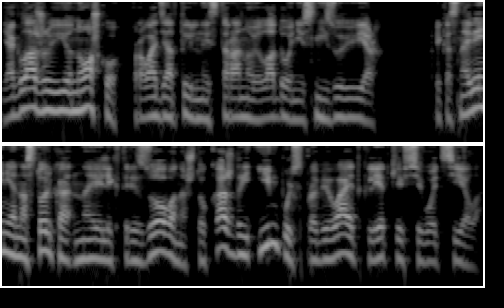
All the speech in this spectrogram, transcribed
Я глажу ее ножку, проводя тыльной стороной ладони снизу вверх, Прикосновение настолько наэлектризовано, что каждый импульс пробивает клетки всего тела.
